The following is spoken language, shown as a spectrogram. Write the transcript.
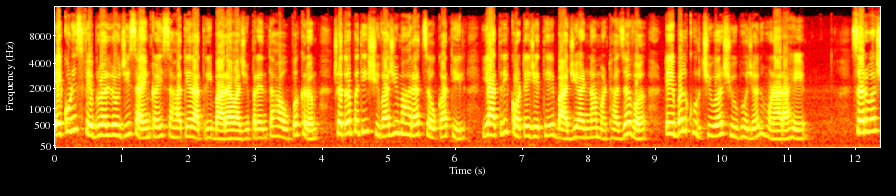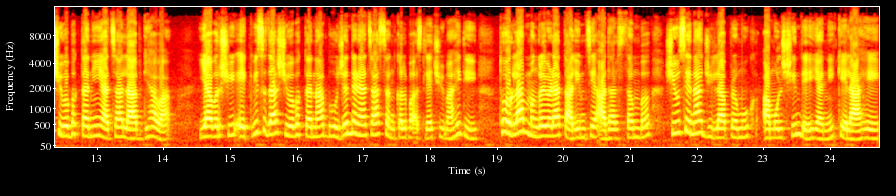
एकोणीस फेब्रुवारी रोजी सायंकाळी सहा ते रात्री बारा वाजेपर्यंत हा उपक्रम छत्रपती शिवाजी महाराज चौकातील यात्री कॉटेज येथे बाजी अण्णा मठाजवळ टेबल खुर्चीवर शिवभोजन होणार आहे. सर्व शिवभक्तांनी याचा लाभ घ्यावा. यावर्षी एकवीस हजार शिवभक्तांना भोजन देण्याचा संकल्प असल्याची माहिती थोरला मंगळवेढा तालीमचे आधारस्तंभ शिवसेना जिल्हा प्रमुख अमोल शिंदे यांनी केला आहे.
